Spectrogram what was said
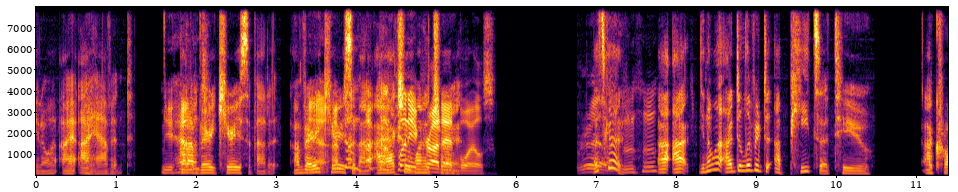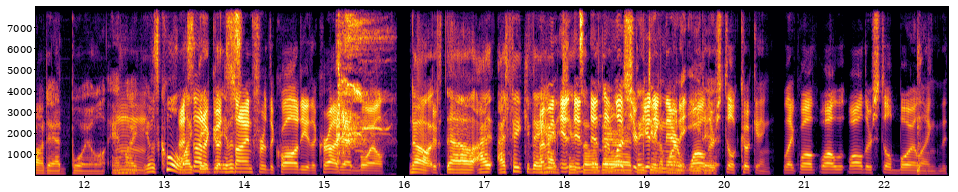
you know what? I I haven't. You haven't. But I'm very curious about it. I'm very Yeah, curious done- about I've it. I actually want to try it. boils. Really? That's good. Mm-hmm. I, I you know what? I delivered a pizza to a crawdad boil and like Mm. it was cool. That's like not they- a good it was, sign for the quality of the crawdad boil. No, If- no. I I think they I mean, had kids in- in- over there. unless and you're they getting didn't there want to while they're it. still cooking, like while while while they're still boiling, they,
